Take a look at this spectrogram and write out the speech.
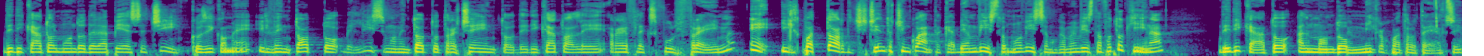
dedicato al mondo della PSC, così come il 28, bellissimo 28300 dedicato alle reflex full frame e il 14150 che abbiamo visto, nuovissimo, che abbiamo visto a Fotochina, dedicato al mondo micro 4 terzi.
